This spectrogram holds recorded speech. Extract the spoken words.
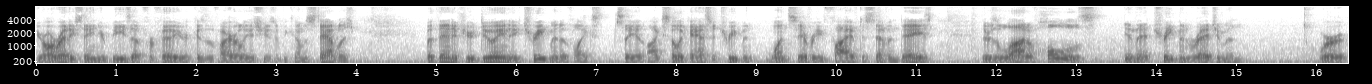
you're already seeing your bee's up for failure because the viral issues have become established. But then if you're doing a treatment of like, say an oxalic acid treatment once every five to seven days, there's a lot of holes in that treatment regimen where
